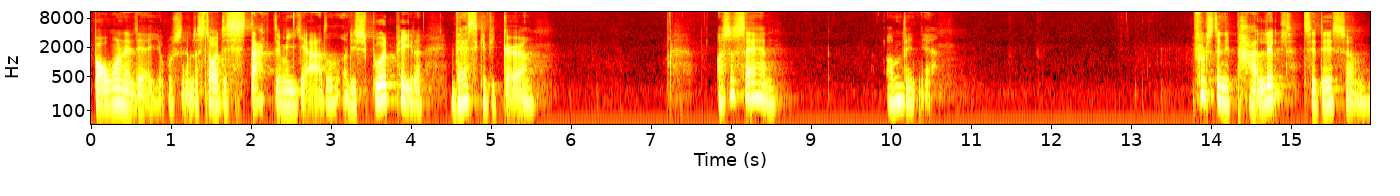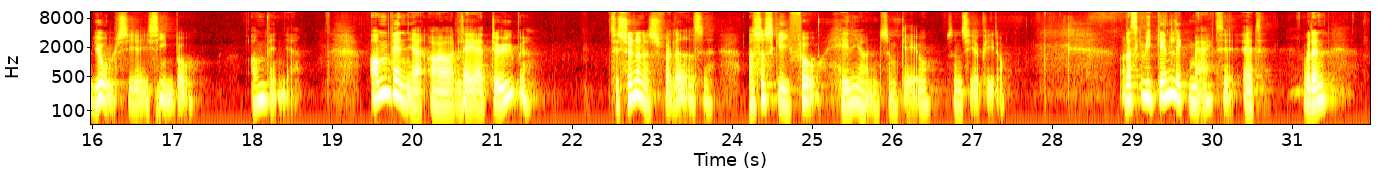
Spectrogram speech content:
borgerne der i Jerusalem. Der står, at det stak dem i hjertet, og de spurgte Peter, hvad skal vi gøre? Og så sagde han, omvend jer. Fuldstændig parallelt til det, som Joel siger i sin bog. Omvend jer. Omvend jer og lad jer døbe til syndernes forladelse, og så skal I få helligånden som gave, sådan siger Peter. Og der skal vi igen lægge mærke til, at hvordan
